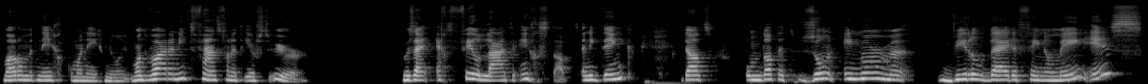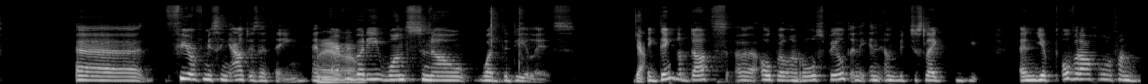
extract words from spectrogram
waarom het 9,9 miljoen. Want we waren niet fans van het eerste uur. We zijn echt veel later ingestapt. En ik denk dat omdat het zo'n enorme wereldwijde fenomeen is, eh, fear of missing out is a thing. And Ja. everybody wants to know what the deal is. Ja. Ik denk dat dat eh, ook wel een rol speelt. En, en, en just like, en je hebt overal gehoord van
